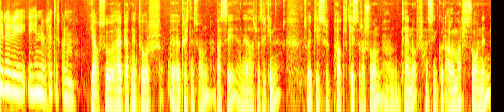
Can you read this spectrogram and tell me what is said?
Hverjir eru í, í hinnu hluturkunum? Já, svo það er Bjarni Tór uh, Kristinsson, bassi, hann er aðal hluturkinu svo er Gissur Pál Gissurarsson hann tenor, hann syngur Almar Sónin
